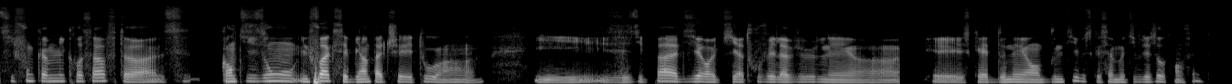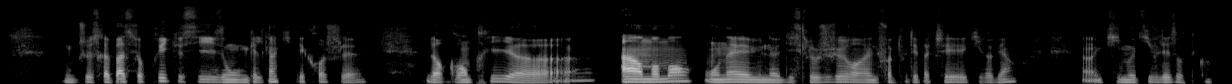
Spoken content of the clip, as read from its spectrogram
s'ils font comme Microsoft, quand ils ont, une fois que c'est bien patché et tout, hein, ils n'hésitent pas à dire qui a trouvé la vulne et, ce qui a été donné en bounty, parce que ça motive les autres, en fait. Donc je ne serais pas surpris que s'ils ont quelqu'un qui décroche leur grand prix, à un moment, on ait une disclosure, une fois que tout est patché et qui va bien, qui motive les autres, quoi.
